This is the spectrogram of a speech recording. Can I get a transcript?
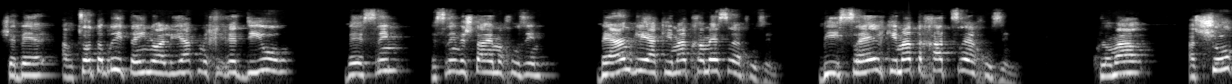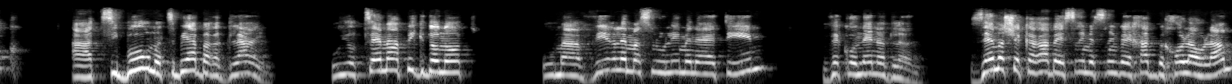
שבארצות הברית היינו עליית מחירי דיור ב-22 אחוזים, באנגליה כמעט 15 אחוזים, בישראל כמעט 11 אחוזים. כלומר השוק, הציבור מצביע ברגליים, הוא יוצא מהפקדונות, הוא מעביר למסלולים מנייתיים וקונה נדל"ן. זה מה שקרה ב-2021 בכל העולם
